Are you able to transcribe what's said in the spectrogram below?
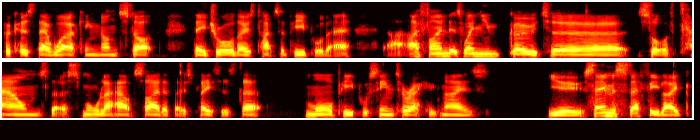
because they're working nonstop. They draw those types of people there. I find it's when you go to sort of towns that are smaller outside of those places that more people seem to recognize you. Same as Steffi, like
